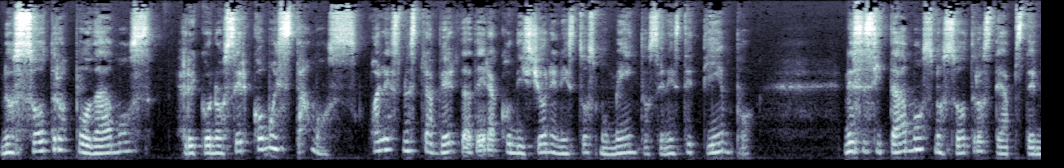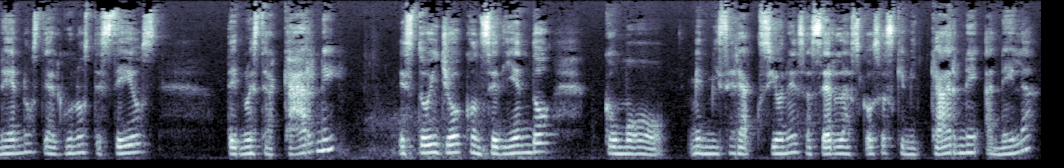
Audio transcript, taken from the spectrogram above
nosotros podamos reconocer cómo estamos, cuál es nuestra verdadera condición en estos momentos, en este tiempo. Necesitamos nosotros de abstenernos de algunos deseos de nuestra carne. Estoy yo concediendo como en mis reacciones hacer las cosas que mi carne anhela.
